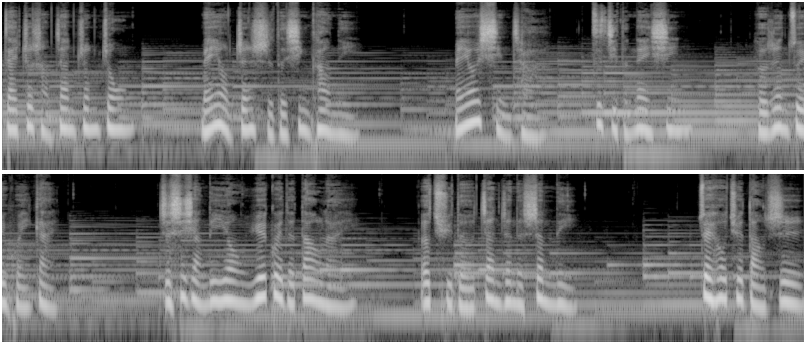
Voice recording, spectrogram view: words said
在这场战争中，没有真实的信靠你，没有醒察自己的内心和认罪悔改，只是想利用约柜的到来而取得战争的胜利，最后却导致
